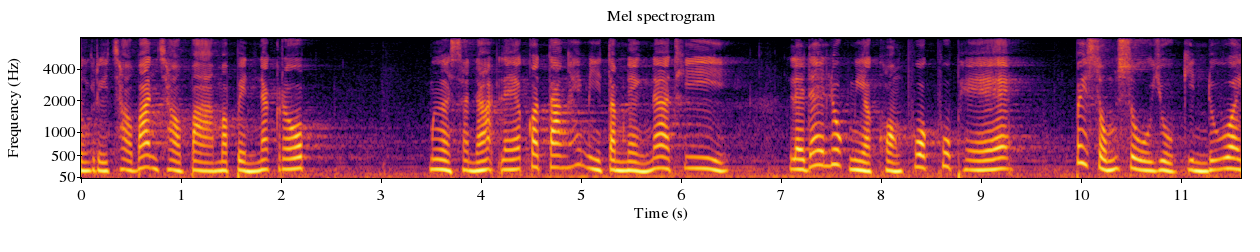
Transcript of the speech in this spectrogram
รหรือชาวบ้านชาวป่ามาเป็นนักรบ เมื่อชนะแล้วก็ตั้งให้มีตำแหน่งหน้าที่ และได้ลูกเมียของพวกผู้แพ้ ไปสมสู่อยู่กินด้วย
